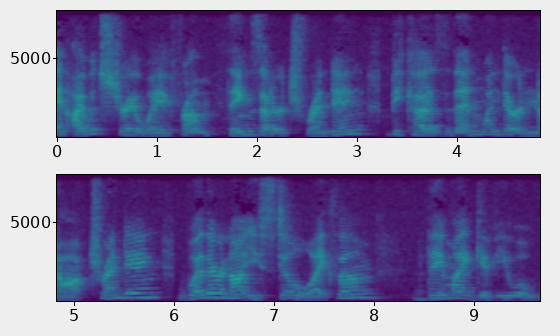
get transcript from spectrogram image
And I would stray away from things that are trending because then when they're not trending, whether or not you still like them, they might give you a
